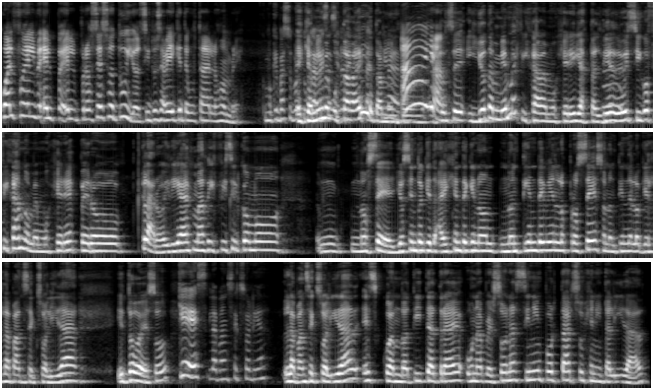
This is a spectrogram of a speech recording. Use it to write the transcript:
¿Cuál fue el, el, el proceso tuyo, si tú sabías que te gustaban los hombres? Como que pasó por Es tu que a mí me si gustaba ella tan también. claro. pues. ya. Entonces, y yo también me fijaba en mujeres y hasta el día de hoy sigo fijándome en mujeres, pero claro, hoy día es más difícil como, mm, no sé, yo siento que hay gente que no, no entiende bien los procesos, no entiende lo que es la pansexualidad y todo eso. ¿Qué es la pansexualidad? La pansexualidad es cuando a ti te atrae una persona sin importar su genitalidad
